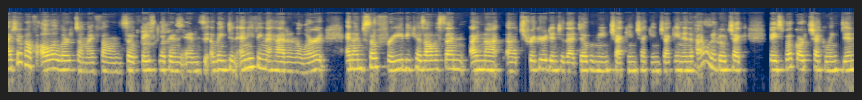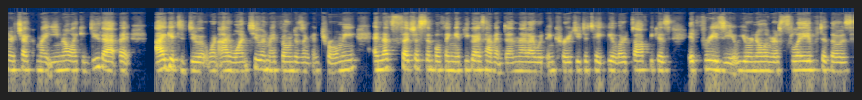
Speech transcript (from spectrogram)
I took off all alerts on my phone. So Facebook and, and LinkedIn, anything that had an alert, and I'm so free because all of a sudden I'm not uh, triggered into that dopamine checking, checking, checking. And if I want to go check Facebook or check LinkedIn or check my email, I can do that. But I get to do it when I want to, and my phone doesn't control me. And that's such a simple thing. If you guys haven't done that, I would encourage you to take the alerts off because it frees you. You are no longer a slave to those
